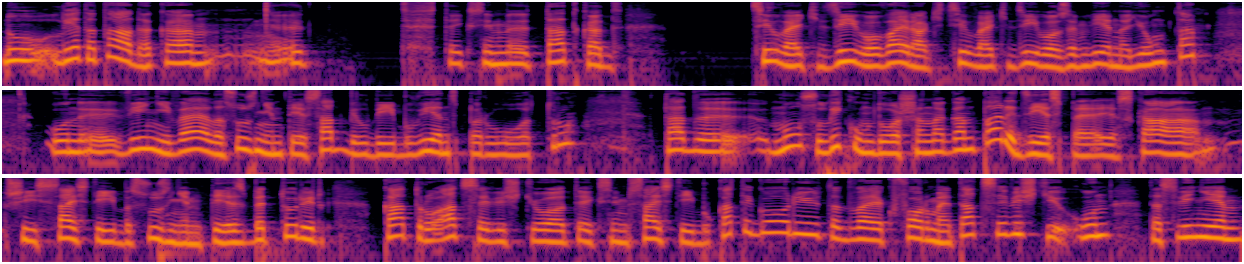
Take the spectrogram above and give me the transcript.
Nu, lieta tāda, ka, teiksim, tad, kad uh, cilvēki dzīvo, vairāki cilvēki dzīvo zem viena jumta, un e, viņi vēlas uzņemties atbildību viens par otru, tad e, mūsu likumdošana gan paredz iespējas, kā šīs saistības uzņemties, bet tur ir katru atsevišķo, teiksim, saistību kategoriju, tad vajag formēt atsevišķi, un tas viņiem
